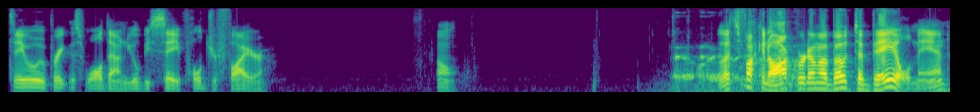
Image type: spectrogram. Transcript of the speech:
Today we will break this wall down. You'll be safe. Hold your fire. Oh. Well, that's fucking awkward. I'm about to bail, man.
